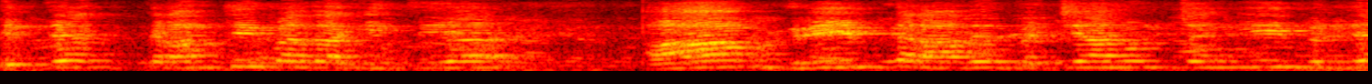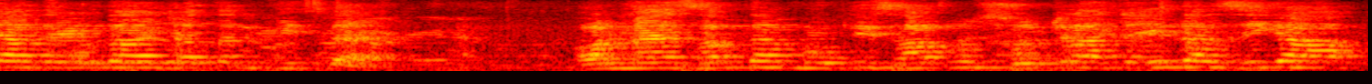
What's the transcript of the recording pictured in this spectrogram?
ਵਿਦਿਅਕ ਕ੍ਰਾਂਤੀ ਪੈਦਾ ਕੀਤੀ ਹੈ। ਆਮ ਗਰੀਬ ਘਰਾਂ ਦੇ ਬੱਚਿਆਂ ਨੂੰ ਚੰਗੀ ਵਿਦਿਆ ਦੇਣ ਦਾ ਯਤਨ ਕੀਤਾ ਹੈ। ਔਰ ਮੈਂ ਸਮਝਦਾ ਮੋਦੀ ਸਾਹਿਬ ਨੂੰ ਸੋਚਣਾ ਚਾਹੀਦਾ ਸੀਗਾ,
